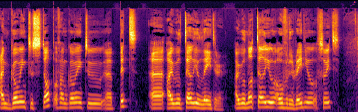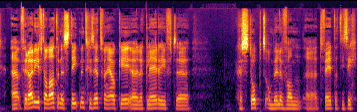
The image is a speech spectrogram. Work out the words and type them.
I'm going to stop of I'm going to eh, pit. eh, I will tell you later. I will not tell you over the radio of zoiets. Eh, Ferrari heeft dan later een statement gezet van ja, oké, eh, Leclerc heeft eh, gestopt omwille van eh, het feit dat hij zich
